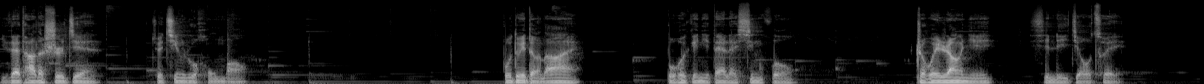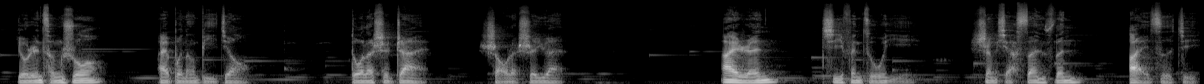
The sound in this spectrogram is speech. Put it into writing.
你在他的世界却轻如鸿毛。不对等的爱不会给你带来幸福，只会让你心力交瘁。有人曾说，爱不能比较，多了是债，少了是怨。爱人七分足矣，剩下三分爱自己。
